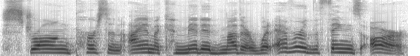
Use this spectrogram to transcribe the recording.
strong person. I am a committed mother. Whatever the things are,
